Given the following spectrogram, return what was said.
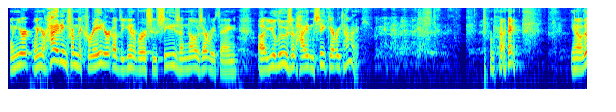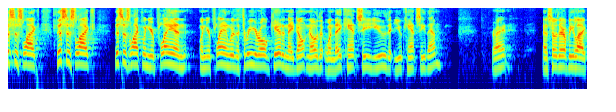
When you're, when you're hiding from the creator of the universe who sees and knows everything, uh, you lose at hide and seek every time. right? You know, this is like this is like this is like when you're playing when you're playing with a 3-year-old kid and they don't know that when they can't see you that you can't see them. Right? And so they'll be like,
